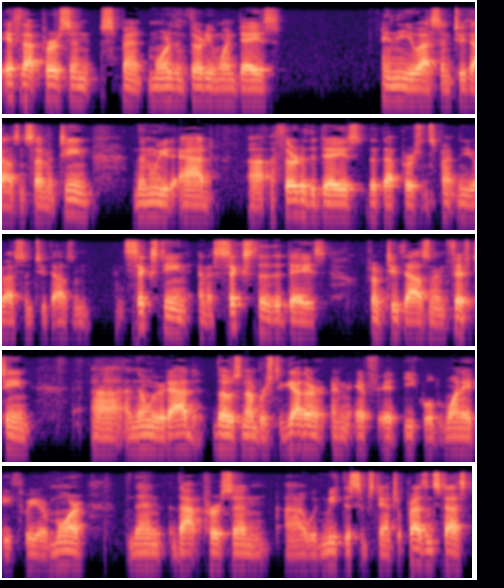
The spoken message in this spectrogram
if that person spent more than 31 days in the US in 2017, then we'd add uh, a third of the days that that person spent in the US in 2016 and a sixth of the days from 2015. Uh, and then we would add those numbers together. And if it equaled 183 or more, then that person uh, would meet the substantial presence test,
